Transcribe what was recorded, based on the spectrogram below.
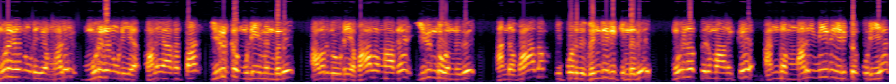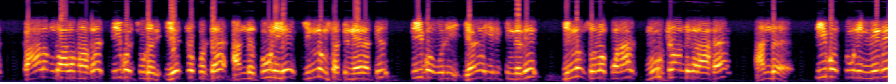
முருகனுடைய மலை முருகனுடைய மலையாகத்தான் இருக்க முடியும் என்பது அவர்களுடைய வாதமாக இருந்து வந்தது. அந்த வாதம் இப்பொழுது வென்றிருக்கின்றது. முருகப்பெருமானுக்கு அந்த மலை மீது இருக்கக்கூடிய காலம் காலமாக தீபச்சூடர் ஏற்றப்பட்ட அந்த தூணிலே இன்னும் சற்று நேரத்தில் தீப ஒளி எழ இருக்கின்றது. இன்னும் சொல்ல போனால் நூற்றாண்டுகளாக அந்த தீபத்தூணின் மீது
